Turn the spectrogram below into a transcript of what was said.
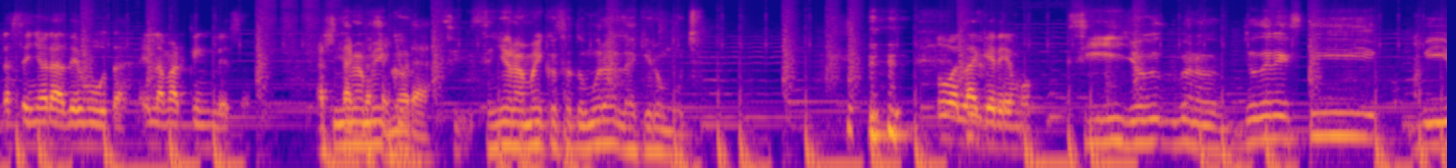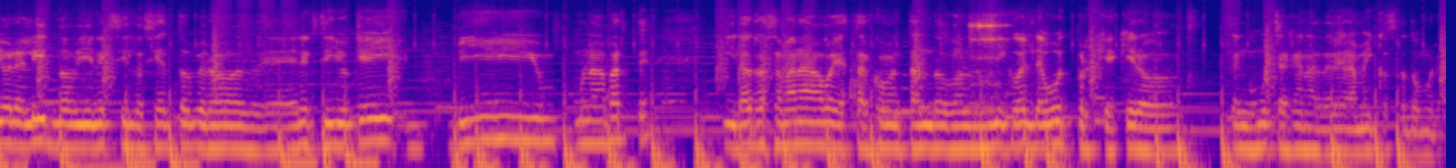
La señora debuta en la marca inglesa. Señora la Meiko, señora. sí, señora Meiko Satomura, la quiero mucho. Todos la queremos. Sí, yo, bueno, yo de NXT vi All Elite, no vi NXT, lo siento, pero de NXT UK vi un- una parte y la otra semana voy a estar comentando con Nico el debut porque quiero, tengo muchas ganas de ver a Meiko Satomura,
